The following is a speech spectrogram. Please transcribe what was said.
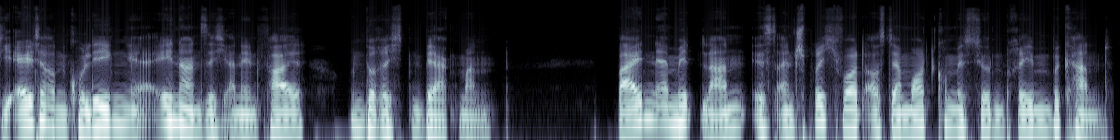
Die älteren Kollegen erinnern sich an den Fall und berichten Bergmann. Beiden Ermittlern ist ein Sprichwort aus der Mordkommission Bremen bekannt.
